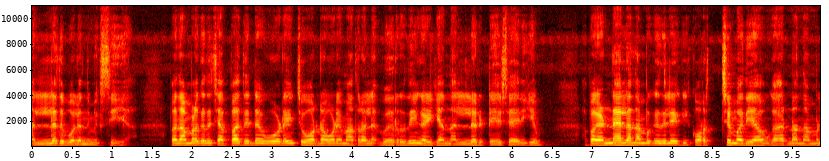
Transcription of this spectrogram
നല്ലതുപോലെ ഒന്ന് മിക്സ് ചെയ്യുക. അപ്പോൾ നമ്മൾക്കിത് ചപ്പാത്തിന്റെ കൂടെയും ചോറിന്റെ കൂടെയും മാത്രമല്ല വെറുതെയും കഴിക്കാൻ നല്ലൊരു ടേസ്റ്റ് ആയിരിക്കും. അപ്പോൾ എണ്ണയെല്ലാം നമുക്കിതിലേക്ക് കുറച്ച് മതിയാവും. കാരണം നമ്മൾ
